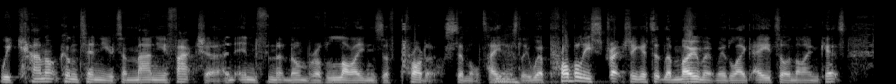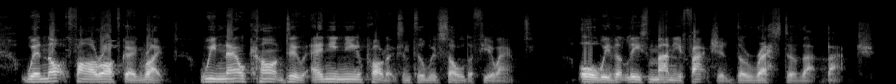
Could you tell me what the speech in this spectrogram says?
We cannot continue to manufacture an infinite number of lines of products simultaneously. We're probably stretching it at the moment with like eight or nine kits. We're not far off going, right, we now can't do any new products until we've sold a few out, or we've at least manufactured the rest of that batch.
